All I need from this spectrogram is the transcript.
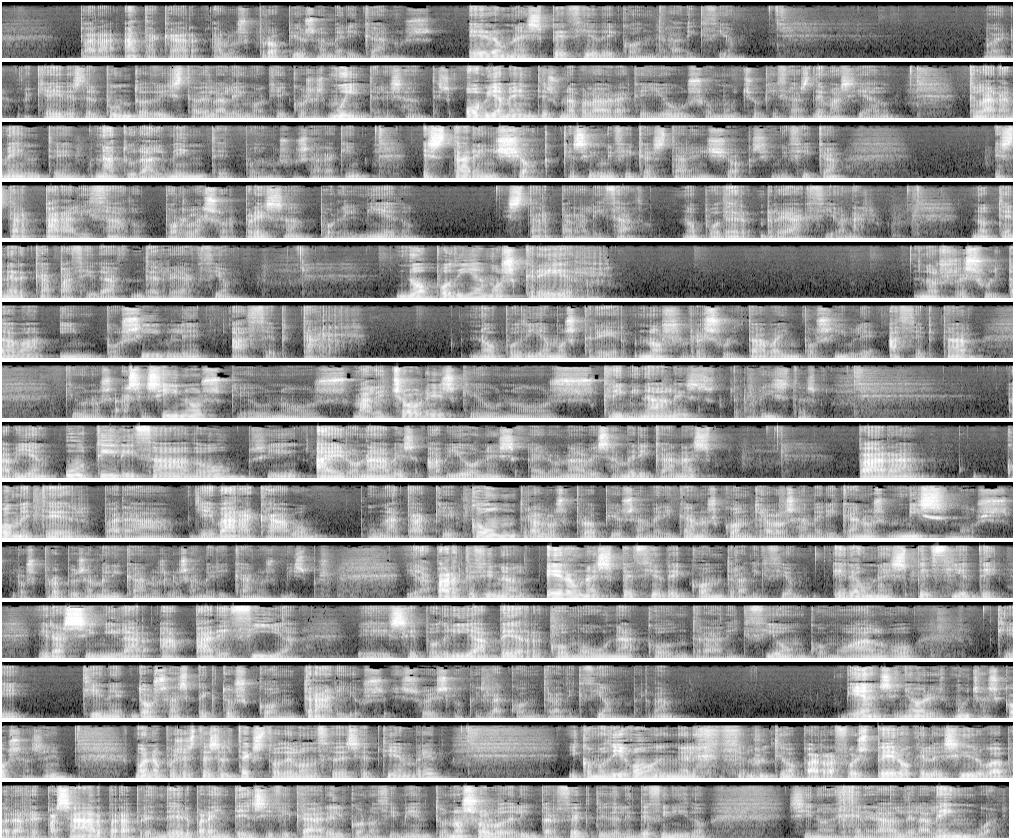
para atacar a los propios americanos. Era una especie de contradicción. Bueno, aquí hay desde el punto de vista de la lengua, aquí hay cosas muy interesantes. Obviamente es una palabra que yo uso mucho, quizás demasiado, claramente, naturalmente, podemos usar aquí, estar en shock. ¿Qué significa estar en shock? Significa estar paralizado por la sorpresa, por el miedo, estar paralizado, no poder reaccionar, no tener capacidad de reacción. No podíamos creer, nos resultaba imposible aceptar. No podíamos creer, nos resultaba imposible aceptar que unos asesinos, que unos malhechores, que unos criminales, terroristas, habían utilizado ¿sí? aeronaves, aviones, aeronaves americanas para cometer, para llevar a cabo un ataque contra los propios americanos, contra los americanos mismos, los propios americanos, los americanos mismos. Y la parte final era una especie de contradicción, era una especie de, era similar a parecía, eh, se podría ver como una contradicción, como algo que tiene dos aspectos contrarios. Eso es lo que es la contradicción, ¿verdad? Bien, señores, muchas cosas. ¿eh? Bueno, pues este es el texto del 11 de septiembre. Y como digo en el, último párrafo, espero que le sirva para repasar, para aprender, para intensificar el conocimiento no sólo del imperfecto y del indefinido, sino en general de la lengua.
